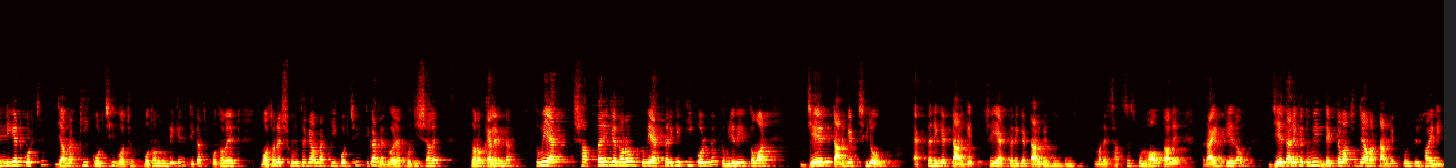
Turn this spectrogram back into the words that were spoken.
ইন্ডিকেট করছে যে আমরা কি করছি বছর, প্রথম দিকে, ঠিক আছে? প্রথমে বছরের শুরু থেকে আমরা কি করছি, ঠিক আছে? দু হাজার পঁচিশ সালে ধরো ক্যালেন্ডার। তুমি এক সাত তারিখে ধরো, তুমি এক তারিখে কি করলে? তুমি যদি তোমার যে টার্গেট ছিল এক তারিখের টার্গেট সেই এক তারিখের টার্গেট যদি তুমি মানে সাকসেসফুল হও, তাহলে রাইট দিয়ে দাও। যে তারিখে তুমি দেখতে পাচ্ছ যে আমার টার্গেট ফুলফিল হয়নি,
